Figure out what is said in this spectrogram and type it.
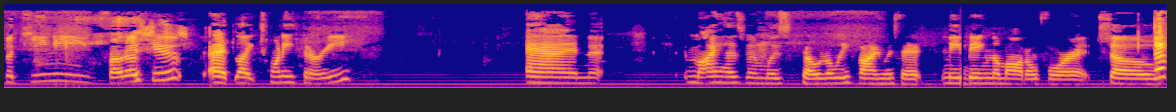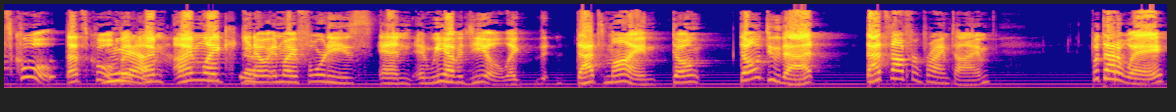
bikini photo shoot at like 23, and my husband was totally fine with it. Me being the model for it, so That's cool. That's cool. Yeah. But I'm I'm like you Yeah. know in my 40s and and we have a deal. Like th- that's mine. Don't don't do that. That's not for prime time. Put that away.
